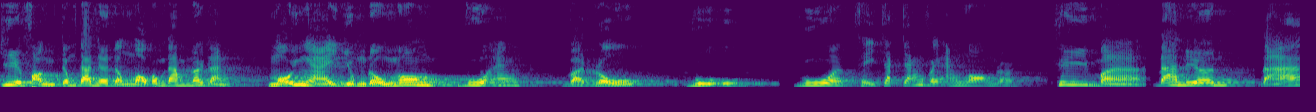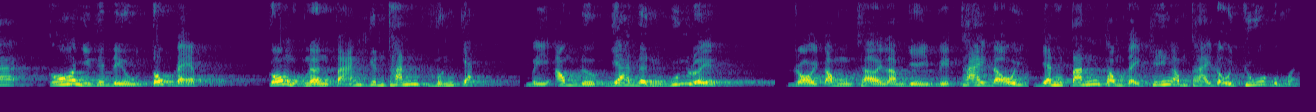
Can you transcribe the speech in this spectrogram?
chia phần trong Daniel đoạn 1 ông năm nói rằng, mỗi ngày dùng đồ ngon vua ăn và rượu vua uống. Vua thì chắc chắn phải ăn ngon rồi. Khi mà Daniel đã có những cái điều tốt đẹp, có một nền tảng kinh thánh vững chắc vì ông được gia đình huấn luyện. Rồi đồng thời làm gì? Việc thay đổi danh tánh không thể khiến ông thay đổi chúa của mình.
